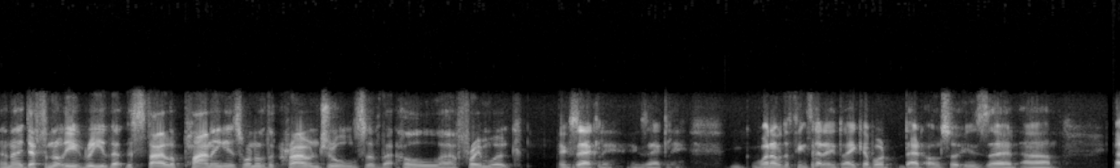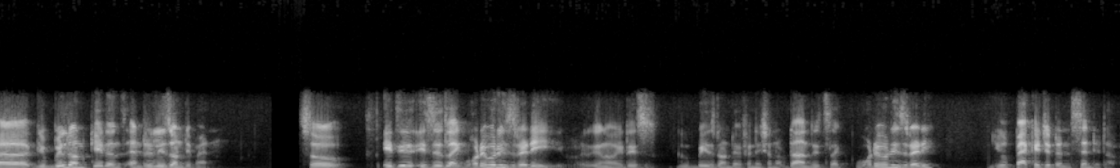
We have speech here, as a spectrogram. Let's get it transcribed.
And I definitely agree that the style of planning is one of the crown jewels of that whole uh, framework. Exactly, exactly. One of the things that I like about that also is that um, uh, you build on cadence and release on demand. So it is, it is like whatever is ready, you know, it is based on definition of done. It's like whatever is ready, you package it and send it out.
